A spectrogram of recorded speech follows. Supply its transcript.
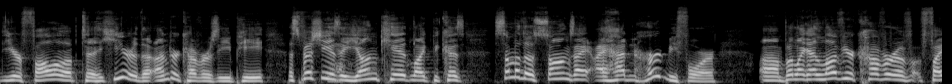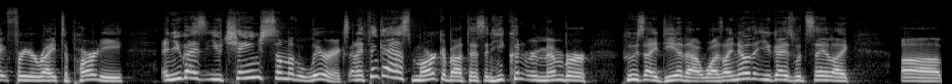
your follow up to here, the Undercovers EP, especially as a young kid, like because some of those songs I, I hadn't heard before. Um, but like I love your cover of "Fight for Your Right to Party," and you guys you changed some of the lyrics, and I think I asked Mark about this, and he couldn't remember whose idea that was. I know that you guys would say like. Uh,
